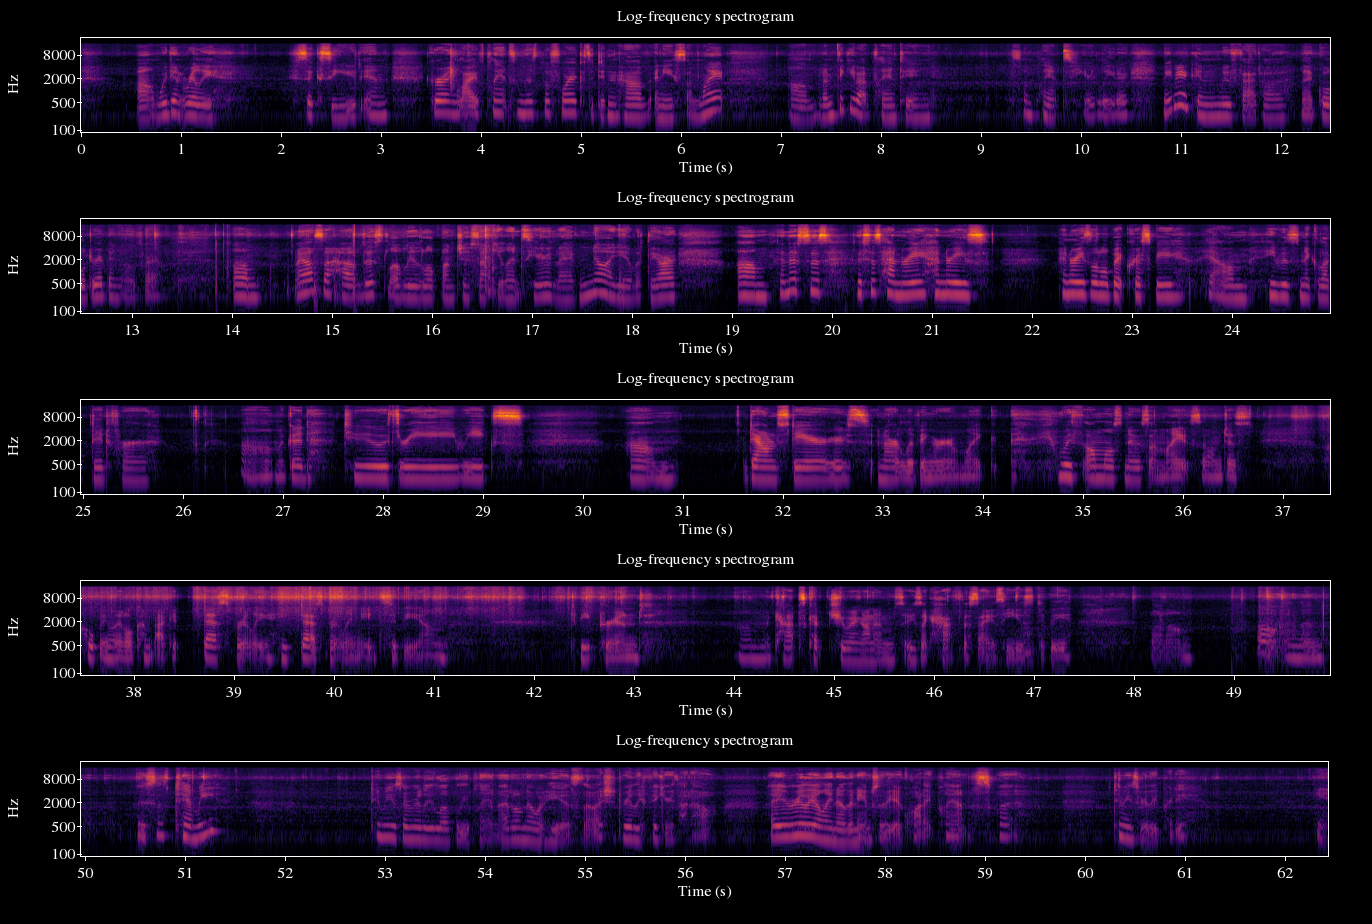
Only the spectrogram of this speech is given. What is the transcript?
Um, we didn't really succeed in growing live plants in this before because it didn't have any sunlight. Um, but I'm thinking about planting some plants here later. Maybe I can move that, uh, that gold ribbon over. Um, I also have this lovely little bunch of succulents here that I have no idea what they are. Um, and this is, this is Henry. Henry's, Henry's a little bit crispy. Um, he was neglected for um, a good two, three weeks um, downstairs in our living room, like with almost no sunlight. So I'm just hoping that it'll come back. It desperately, he desperately needs to be um to be pruned. Um, the cats kept chewing on him, so he's like half the size he used to be. But um, oh, and then this is Timmy. Timmy's a really lovely plant. I don't know what he is though. I should really figure that out. I really only know the names of the aquatic plants, but Timmy's really pretty. Yeah.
